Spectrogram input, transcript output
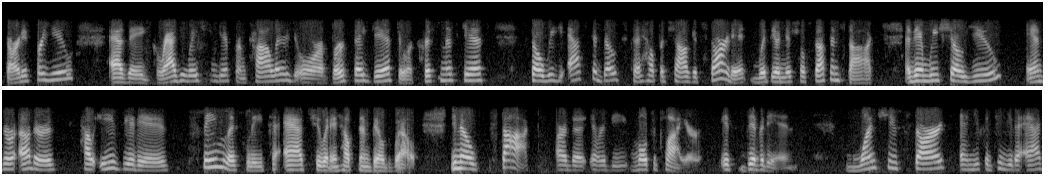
started for you as a graduation gift from college or a birthday gift or a Christmas gift. So we ask adults to help a child get started with the initial stuff and stock, and then we show you and or others how easy it is seamlessly to add to it and help them build wealth. You know, stocks are the are the multiplier. It's dividends. Once you start and you continue to add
